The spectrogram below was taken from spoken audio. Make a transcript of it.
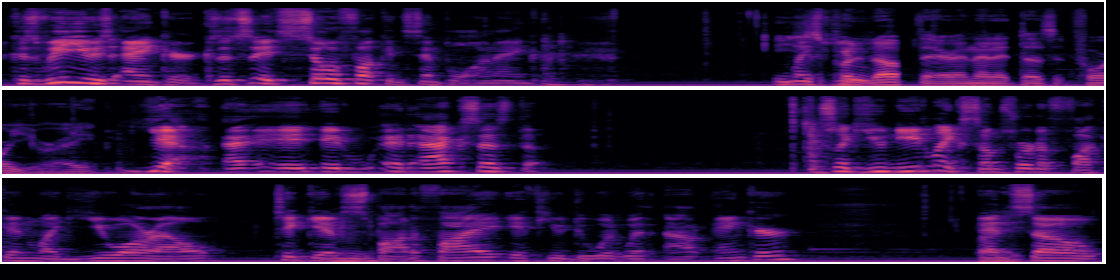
because we use Anchor because it's it's so fucking simple on Anchor. You like just put you- it up there and then it does it for you, right? Yeah, uh, it it, it access the. It's like you need like some sort of fucking like URL to give Mm-hmm. Spotify if you do it without Anchor. And so,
